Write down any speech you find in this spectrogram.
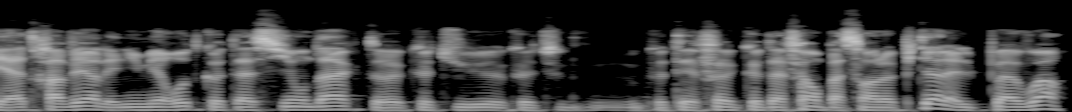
et à travers les numéros de cotation d'actes que tu, que tu, que as fait, que as fait en à l'hôpital, elle peut avoir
